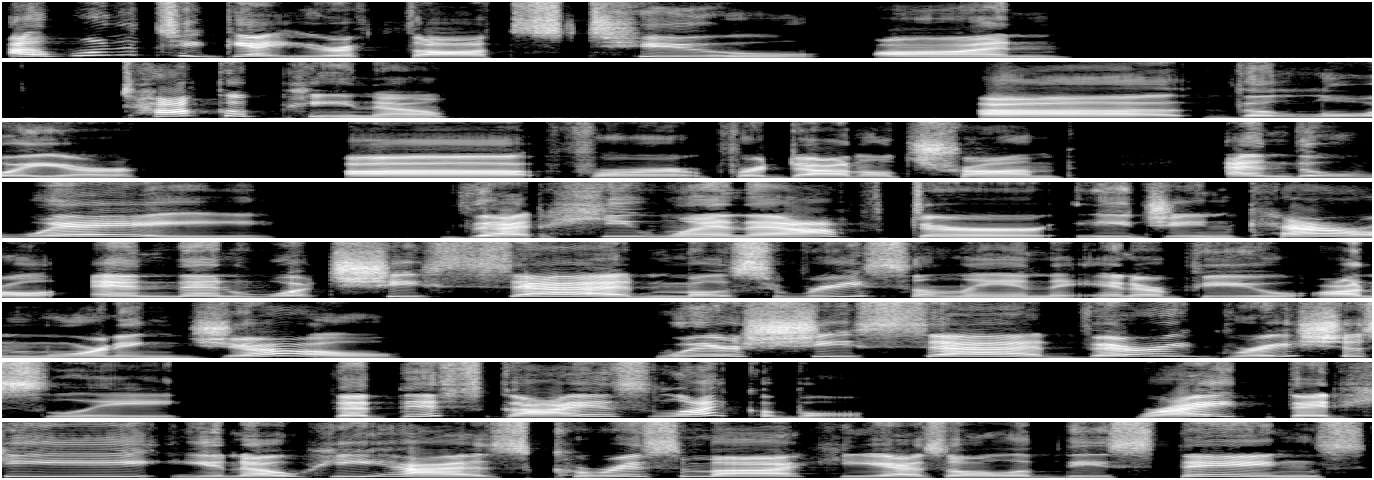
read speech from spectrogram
I wanted to get your thoughts too on Tacopina, uh, the lawyer uh, for for Donald Trump, and the way that he went after E. Jean Carroll, and then what she said most recently in the interview on Morning Joe, where she said very graciously that this guy is likable, right? That he, you know, he has charisma, he has all of these things.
